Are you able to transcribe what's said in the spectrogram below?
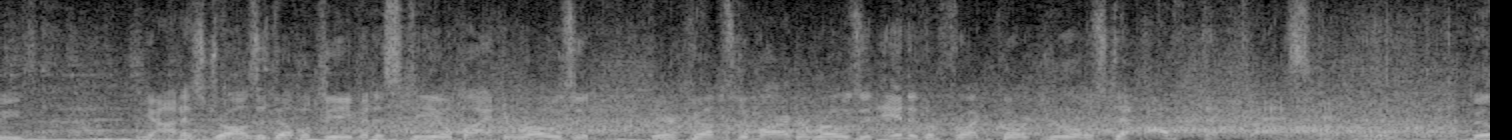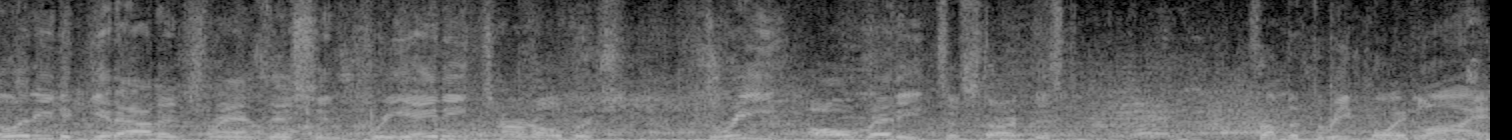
season. Giannis draws a double team and a steal by DeRozan. Here comes DeMar DeRozan into the front court. Euro step off the glass. Ability to get out in transition, creating turnovers. Three already to start this. From the three-point line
